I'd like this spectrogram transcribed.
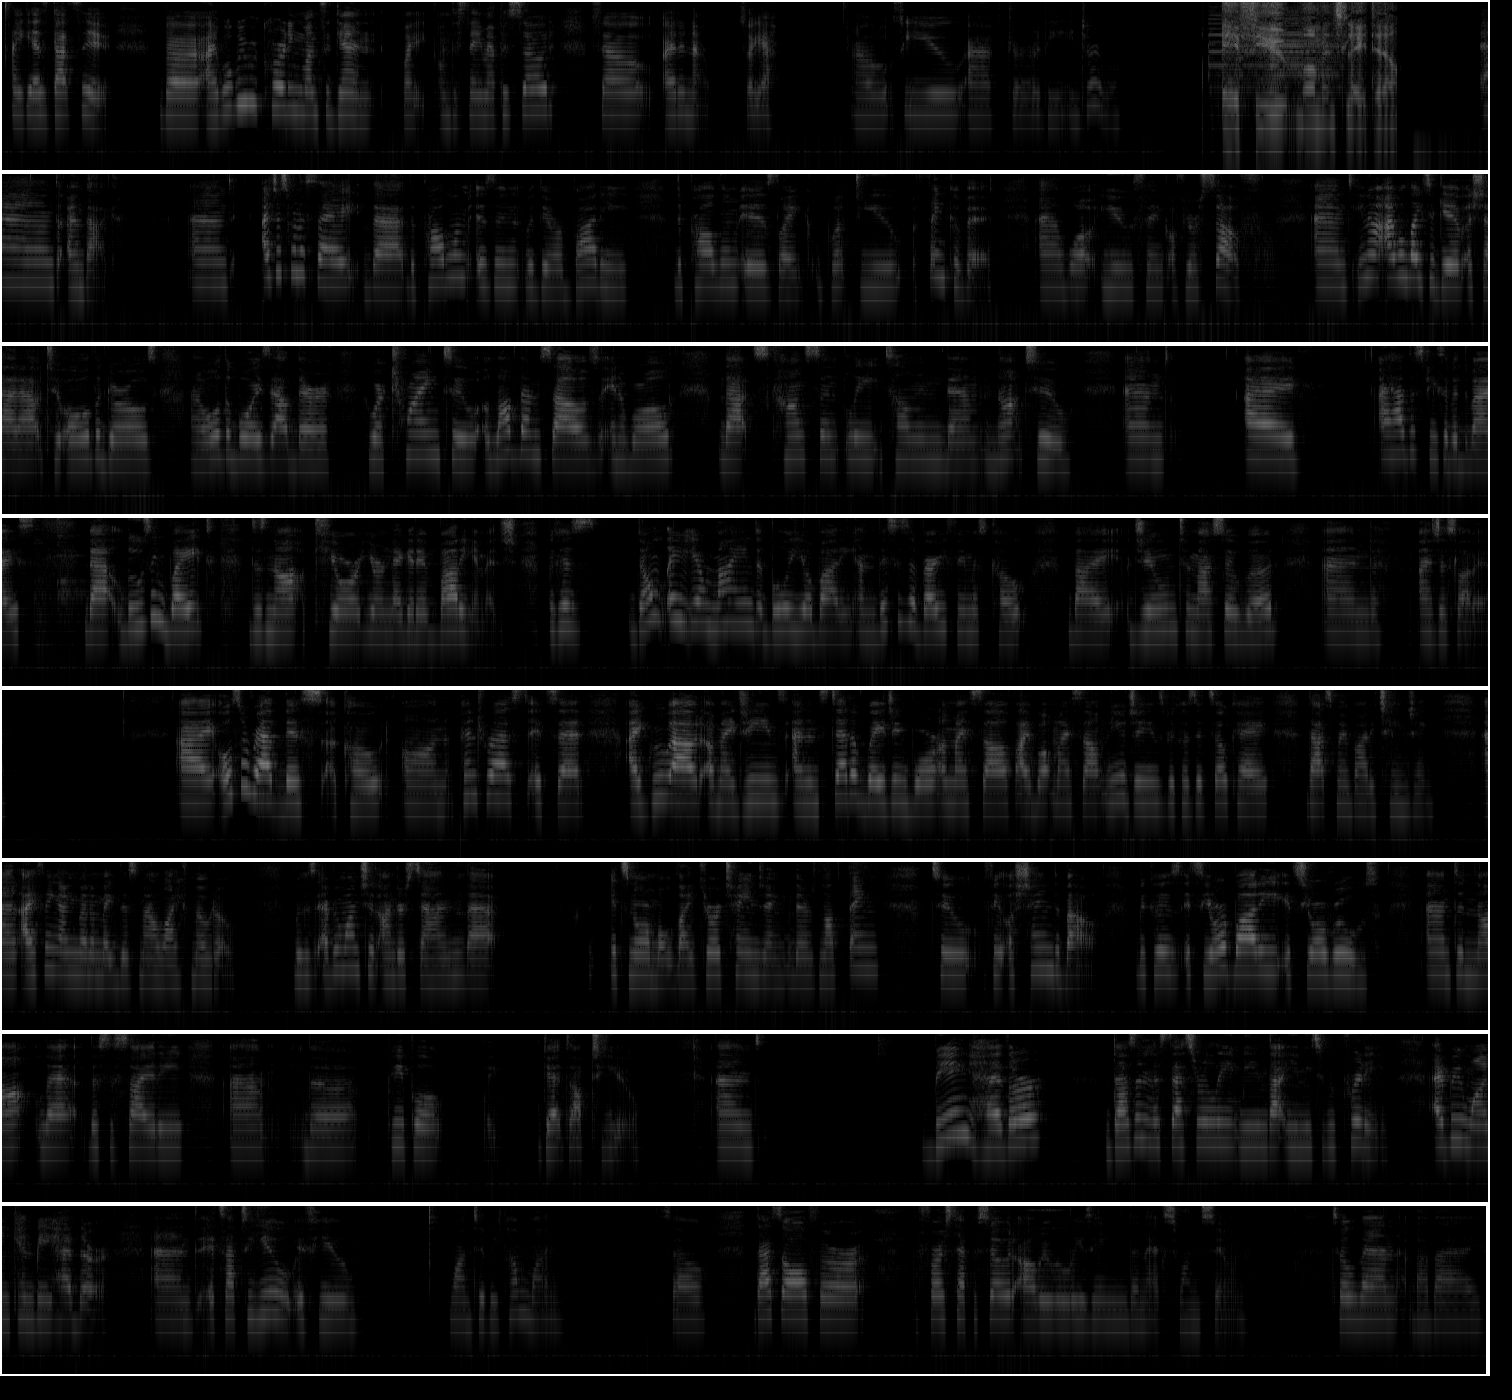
I guess that's it. But I will be recording once again, like on the same episode. So I don't know. So yeah. I'll see you after the interval. A few moments later. And I'm back. And I just want to say that the problem isn't with your body, the problem is like what do you think of it and what you think of yourself. And you know, I would like to give a shout out to all the girls and all the boys out there who are trying to love themselves in a world that's constantly telling them not to. And I I have this piece of advice that losing weight does not cure your negative body image because don't let your mind bully your body. And this is a very famous quote by June Tommaso Wood, and I just love it. I also read this quote on Pinterest. It said, I grew out of my jeans, and instead of waging war on myself, I bought myself new jeans because it's okay. That's my body changing. And I think I'm going to make this my life motto because everyone should understand that it's normal. Like you're changing, there's nothing to feel ashamed about because it's your body, it's your rules. And do not let the society and the people like get up to you. And being Heather doesn't necessarily mean that you need to be pretty. Everyone can be Heather, and it's up to you if you want to become one. So that's all for the first episode. I'll be releasing the next one soon. Till then, bye bye.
